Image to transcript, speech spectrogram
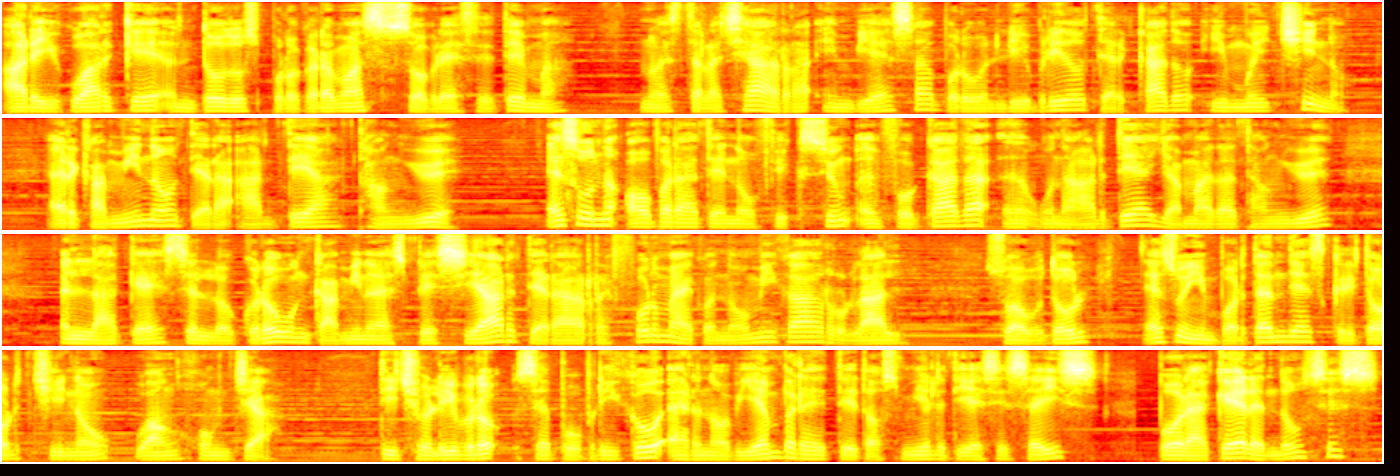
Al igual que en todos programas sobre este tema, nuestra charla empieza por un libro delgado y muy chino, El camino de la aldea Tangyue. Es una obra de no ficción enfocada en una aldea llamada Tangyue, en la que se logró un camino especial de la reforma económica rural. Su autor es un importante escritor chino Wang Hongjia. Dicho libro se publicó en noviembre de 2016 por aquel entonces,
